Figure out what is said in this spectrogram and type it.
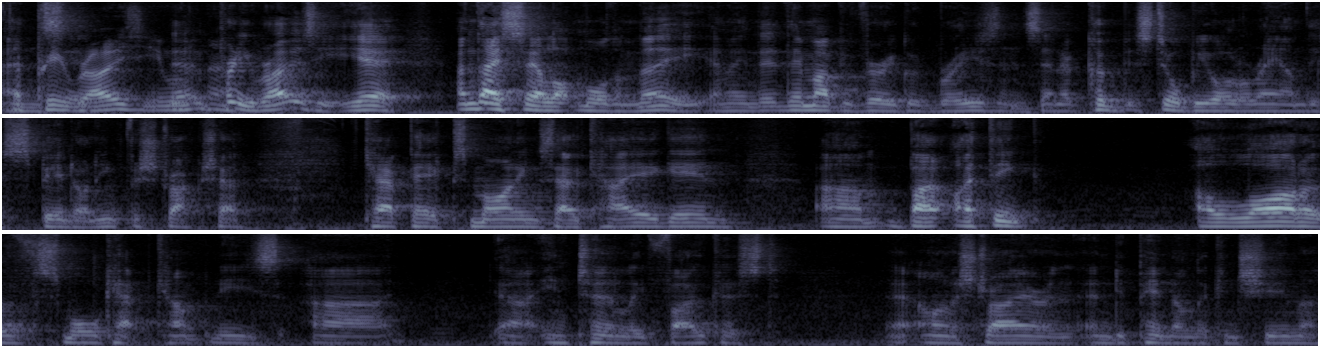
They're pretty said, rosy, weren't they? Pretty rosy, yeah. And they say a lot more than me. I mean, there, there might be very good reasons, and it could still be all around this spend on infrastructure. CapEx, mining's okay again. Um, but I think a lot of small cap companies are uh, internally focused uh, on Australia and, and, depend on the consumer.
